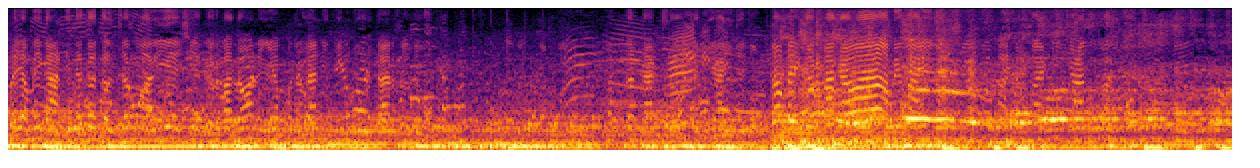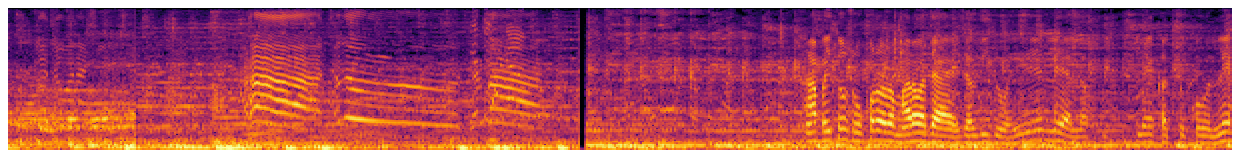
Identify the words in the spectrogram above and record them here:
ભાઈ, અમે ગાંધીનગર કલ્ચરમાં આવી ગયા છીએ, ગરબા ગાવા અહીંયા પગલાની કેમ જોરદાર છે હા, ભાઈ તો છોકરો મારવા જાય. જલ્દી જો. એ લે લે, કચુકો, લે.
